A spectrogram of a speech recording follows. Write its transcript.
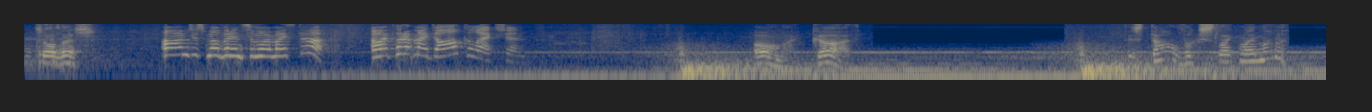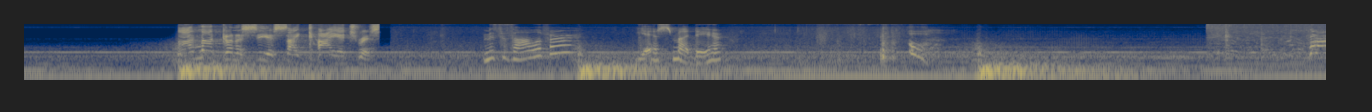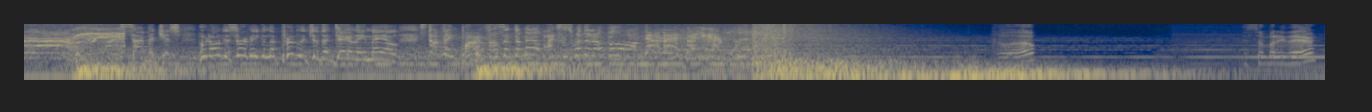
What's all this? Oh, I'm just moving in some more of my stuff. Oh, I put up my doll collection. Oh my god. This doll looks like my mother. I'm not gonna see a psychiatrist. Mrs. Oliver? Yes, my dear. Deserve even the privilege of the Daily Mail, stuffing parcels into mailboxes where they don't belong. Hello? Is somebody there?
